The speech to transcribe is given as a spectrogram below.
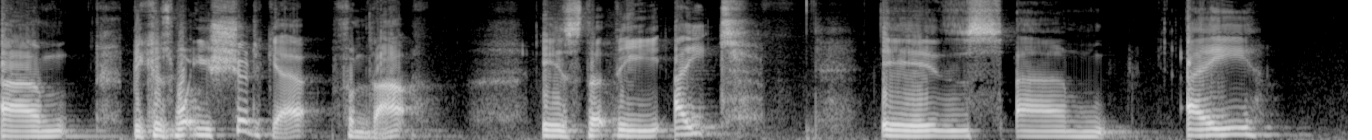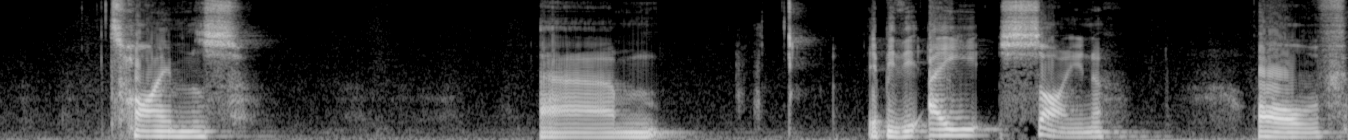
Um, because what you should get from that is that the 8 is um, a times um, it'd be the a sine of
